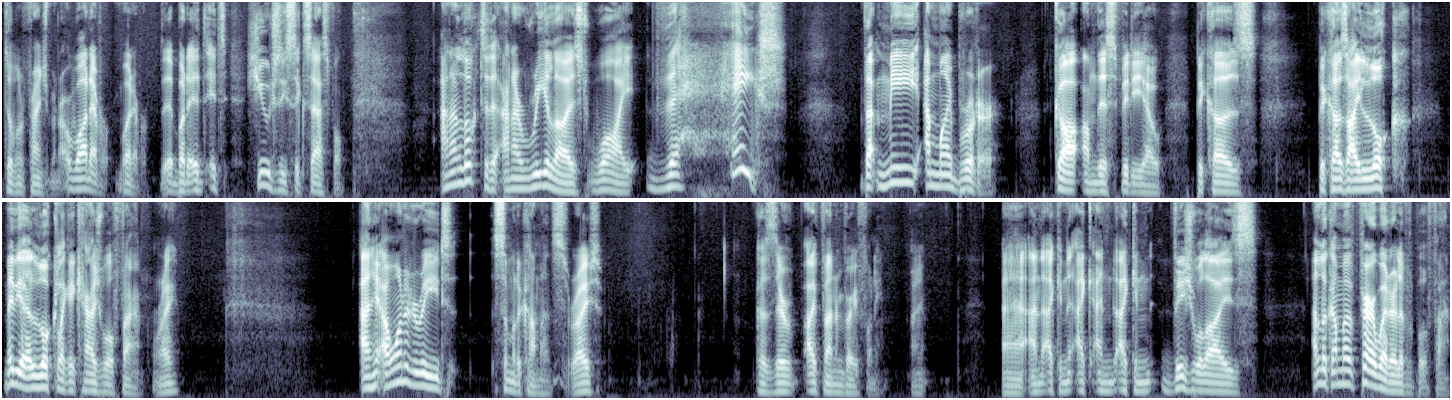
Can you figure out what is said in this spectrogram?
Dublin Frenchman or whatever, whatever. But it, it's hugely successful. And I looked at it and I realized why the hate that me and my brother got on this video because because I look maybe I look like a casual fan, right? And I wanted to read some of the comments, right? Because they're I found them very funny, right? Uh, and I can I and I can visualize. And look, I'm a fair weather Liverpool fan.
